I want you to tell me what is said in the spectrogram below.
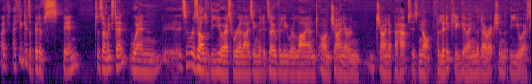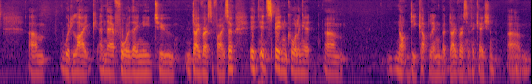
I think it's a bit of spin to some extent when it's a result of the US realizing that it's overly reliant on China and China perhaps is not politically going in the direction that the US um, would like, and therefore they need to diversify. So it, it's been calling it um, not decoupling but diversification. Um,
